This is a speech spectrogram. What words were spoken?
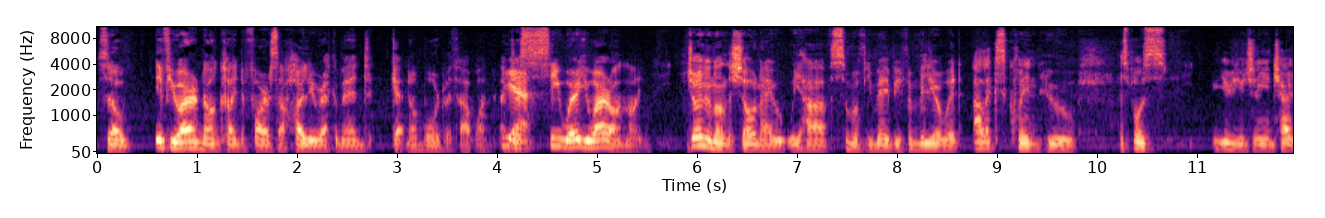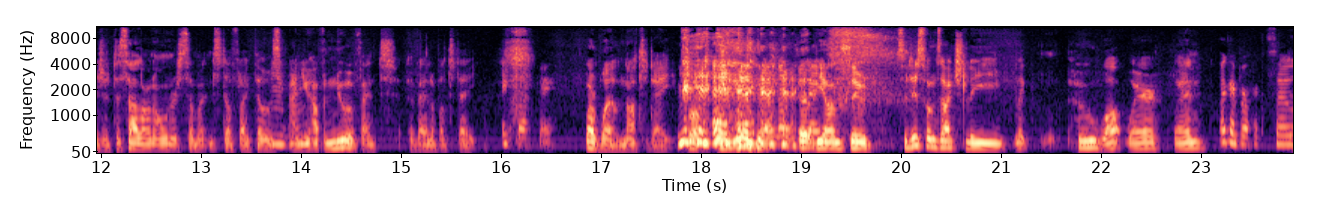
So if you are a non-client of Phorest, I highly recommend getting on board with that one and Yeah. just see where you are online. Joining on the show now, we have some of you may be familiar with Alex Quinn, who I suppose you're usually in charge of the Salon Owners Summit and stuff like those, Mm-hmm. and you have a new event available today. Exactly. Or well, not today, not but it'll be on soon. So this one's actually like who, what, where, when. Okay, perfect. So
